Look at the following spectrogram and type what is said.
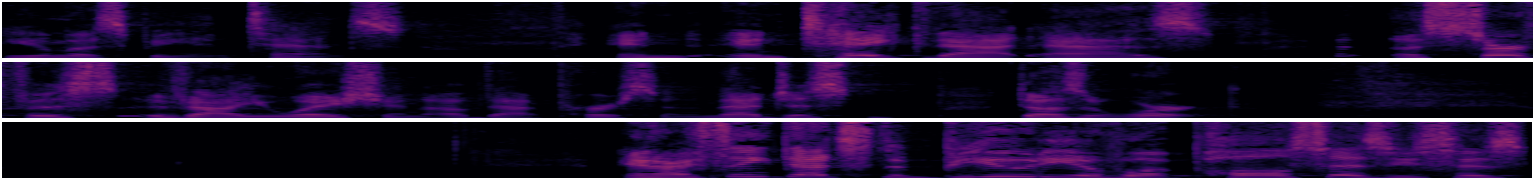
You must be intense. And, and take that as a surface evaluation of that person. And that just doesn't work. And I think that's the beauty of what Paul says. He says,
